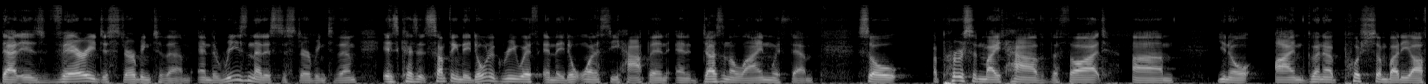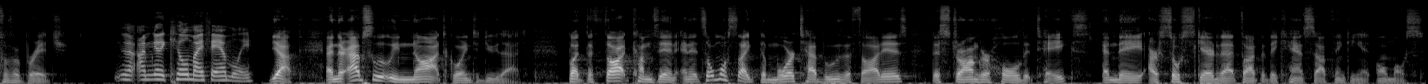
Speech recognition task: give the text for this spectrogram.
that is very disturbing to them. And the reason that it's disturbing to them is because it's something they don't agree with and they don't want to see happen and it doesn't align with them. So a person might have the thought, um, you know, I'm going to push somebody off of a bridge. I'm going to kill my family. Yeah. And they're absolutely not going to do that. But the thought comes in, and it's almost like the more taboo the thought is, the stronger hold it takes. And they are so scared of that thought that they can't stop thinking it almost.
